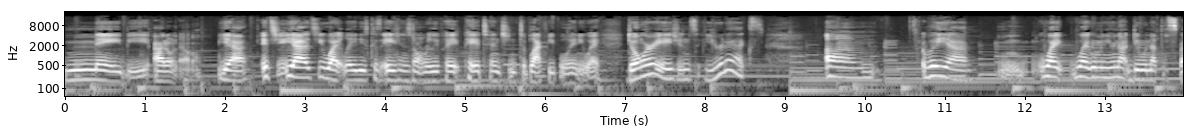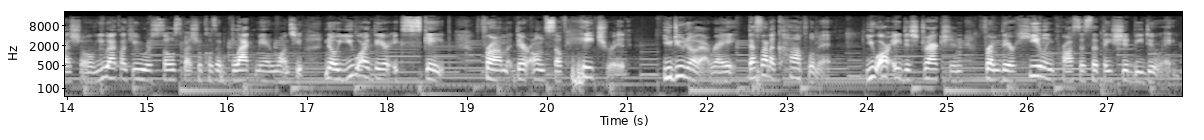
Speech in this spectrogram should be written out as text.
Maybe. I don't know. Yeah, it's yeah, it's you white ladies cuz Asians don't really pay pay attention to black people anyway. Don't worry Asians, you're next. Um but yeah, white white women you're not doing nothing special. You act like you were so special because a black man wants you. No you are their escape from their own self-hatred. You do know that right? That's not a compliment. You are a distraction from their healing process that they should be doing.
